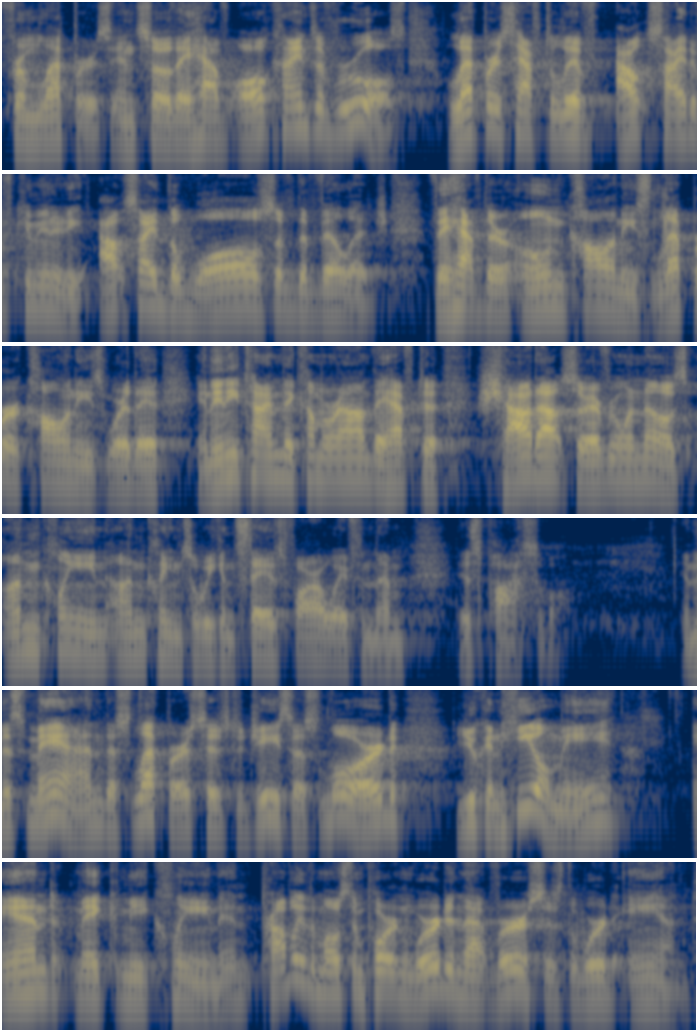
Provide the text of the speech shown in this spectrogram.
from lepers. And so they have all kinds of rules. Lepers have to live outside of community, outside the walls of the village. They have their own colonies, leper colonies, where they, and anytime they come around, they have to shout out so everyone knows unclean, unclean, so we can stay as far away from them as possible. And this man, this leper, says to Jesus, Lord, you can heal me and make me clean. And probably the most important word in that verse is the word and.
